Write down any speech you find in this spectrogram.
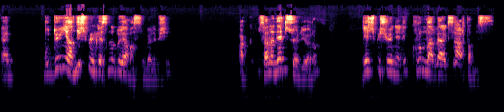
Yani bu dünyanın hiçbir ülkesinde duyamazsın böyle bir şey. Bak sana net söylüyorum. Geçmişe yönelik kurumlar vergisi artamaz.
